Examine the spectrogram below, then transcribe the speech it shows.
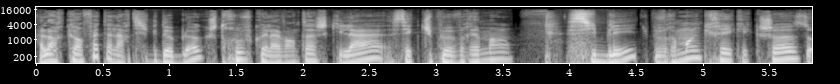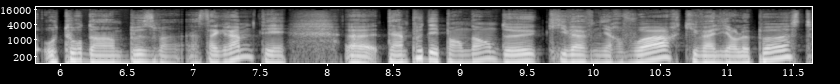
Alors qu'en fait un article de blog, je trouve que l'avantage qu'il a, c'est que tu peux vraiment cibler, tu peux vraiment créer quelque chose autour d'un besoin. Instagram, tu es, euh, un peu dépendant de qui va venir voir, qui va lire le post.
